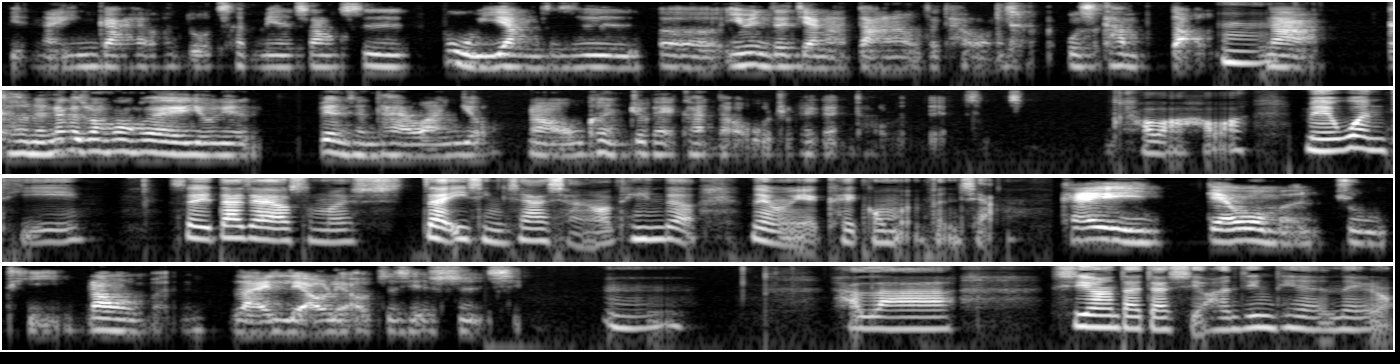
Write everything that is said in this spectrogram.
变，那应该还有很多层面上是不一样，就是呃，因为你在加拿大，然后我在台湾，我是看不到，嗯，那可能那个状况会有点变成台湾有，那我可能就可以看到，我就可以跟你讨论这件事情。好啊，好啊，没问题。所以大家有什么在疫情下想要听的内容，也可以跟我们分享，可以。给我们主题，让我们来聊聊这些事情。嗯，好啦，希望大家喜欢今天的内容。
